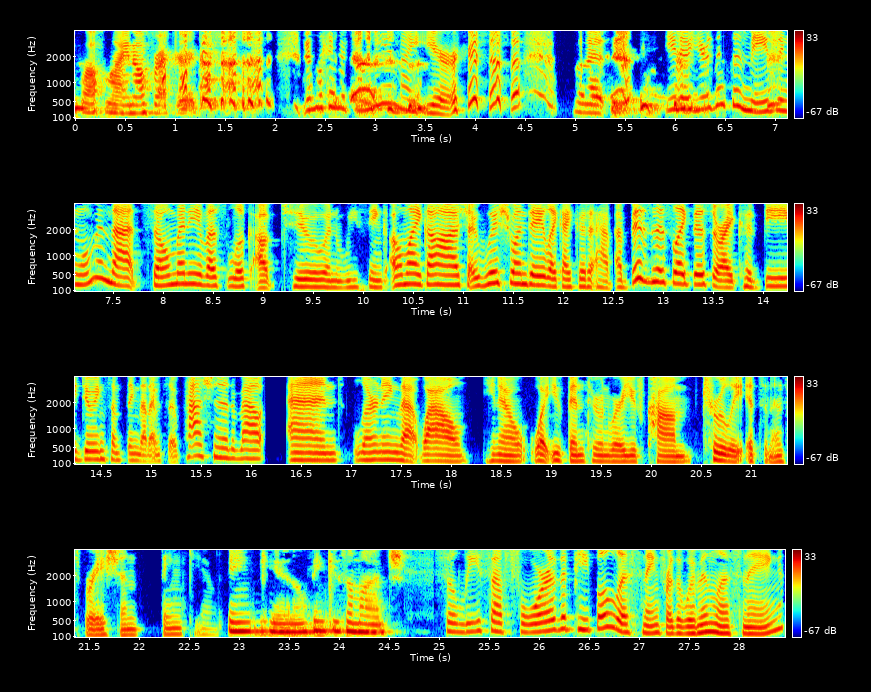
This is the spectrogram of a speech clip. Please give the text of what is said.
you offline, off record. I'm like an attorney in my ear. but you know, you're this amazing woman that so many of us look up to and we think, oh my gosh, I wish one day like I could have a business like this or I could be doing something that I'm so passionate about. And learning that, wow, you know, what you've been through and where you've come, truly, it's an inspiration. Thank you. Thank you. Thank you so much. So, Lisa, for the people listening, for the women listening,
